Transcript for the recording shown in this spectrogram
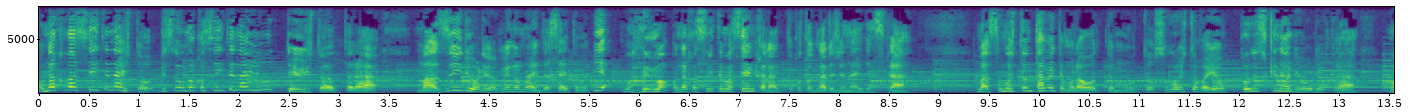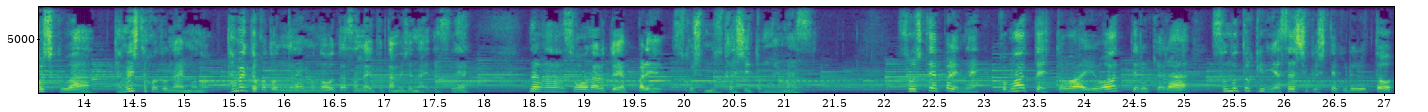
お腹が空いてない人、別にお腹空いてないよっていう人だったら、まずい料理を目の前に出されても、いや、今お腹空いてませんからってことになるじゃないですか。まあその人に食べてもらおうって思うと、その人がよっぽど好きな料理か、もしくは試したことないもの、食べたことないものを出さないとダメじゃないですね。だからそうなるとやっぱり少し難しいと思います。そしてやっぱりね、困った人は弱ってるから、その時に優しくしてくれると、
